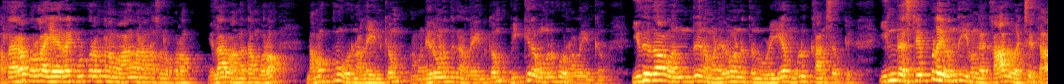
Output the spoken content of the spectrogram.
பத்தாயிரம் பொருள் ஐயாயிரம் ரூபாய் கொடுக்குறோம்னு நம்ம வாங்க வேணாம்னு சொல்ல போகிறோம் எல்லாரும் வாங்க தான் போகிறோம் நமக்கும் ஒரு நல்ல இன்கம் நம்ம நிறுவனத்துக்கு நல்ல இன்கம் விற்கிறவங்களுக்கும் ஒரு நல்ல இன்கம் இதுதான் வந்து நம்ம நிறுவனத்தினுடைய முழு கான்செப்ட் இந்த ஸ்டெப்பில் வந்து இவங்க கால் வச்சுட்டா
